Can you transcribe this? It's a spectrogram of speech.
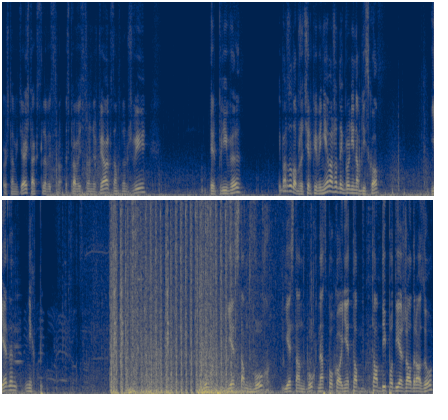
Kogoś tam widziałeś? Tak, z lewej strony, z prawej strony drzwiach, zamknął drzwi. Cierpliwy. I bardzo dobrze, cierpliwy. Nie ma żadnych broni na blisko. Jeden, niech... Dwóch. Jest tam dwóch. Jest tam dwóch. Na spokojnie. Top, top D podjeżdża od razu.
